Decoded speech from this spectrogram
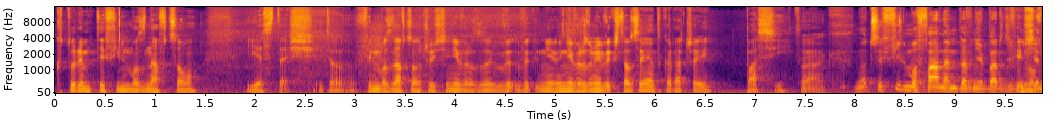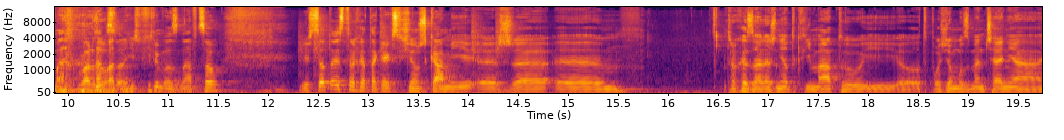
którym ty filmoznawcą jesteś. I to filmoznawcą oczywiście nie w, rozumieniu, nie w rozumieniu wykształcenia, tylko raczej pasji. Tak, znaczy filmofanem pewnie bardziej Filmofan, się bardzo ładnie. niż filmoznawcą. Wiesz co, to jest trochę tak jak z książkami, e, że yy, trochę zależnie od klimatu i od poziomu zmęczenia,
